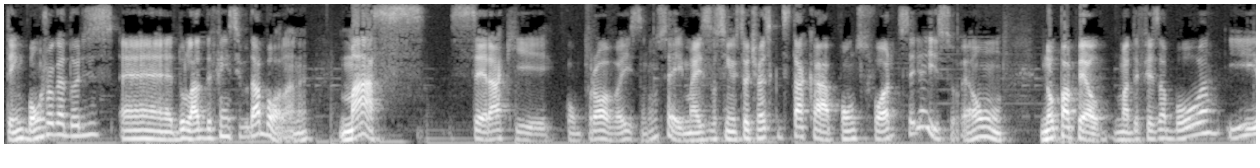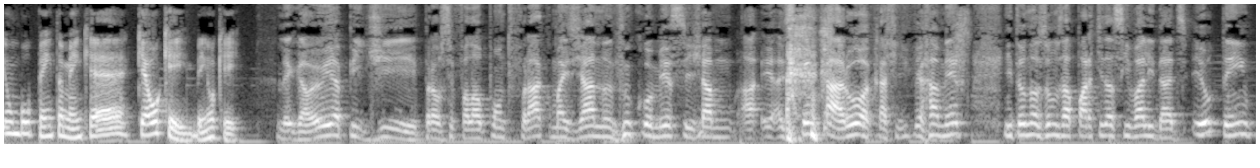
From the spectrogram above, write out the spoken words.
tem bons jogadores é, do lado defensivo da bola, né? Mas será que comprova isso? Não sei. Mas assim, se eu tivesse que destacar pontos fortes, seria isso. É um, no papel, uma defesa boa e um bullpen também que é, que é ok, bem ok. Legal, eu ia pedir para você falar o ponto fraco, mas já no, no começo já a- a- escancarou a caixa de ferramentas, então nós vamos à parte das rivalidades. Eu tenho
